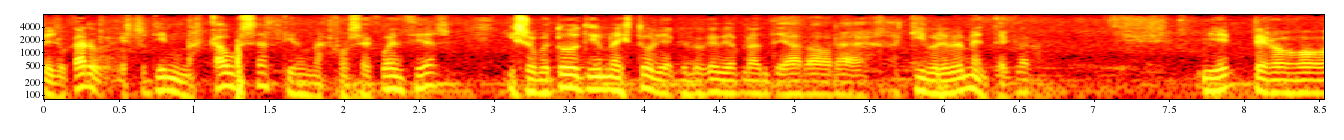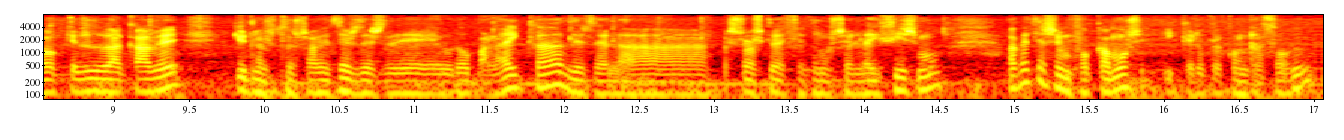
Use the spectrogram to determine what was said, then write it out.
Pero claro, esto tiene unas causas, tiene unas consecuencias y sobre todo tiene una historia, que es lo que voy a plantear ahora aquí brevemente, claro. Bien, pero qué duda cabe que nosotros a veces desde Europa laica, desde las personas que defendemos el laicismo, a veces enfocamos, y creo que con razón,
